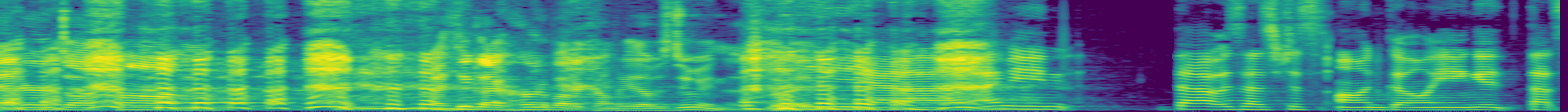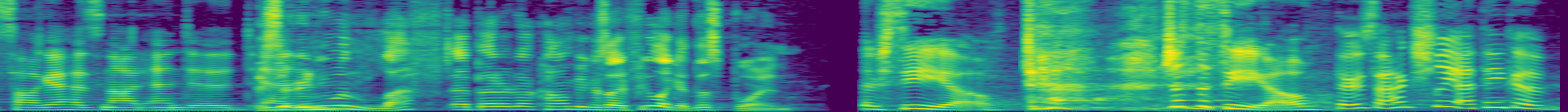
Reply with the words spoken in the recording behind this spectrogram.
Metter.com. I think I heard about a company that was doing this, right? yeah, I mean, that was that's just ongoing. It, that saga has not ended. Is there anyone left at Better.com? Because I feel like at this point, Their CEO. Just the CEO. There's actually, I think, a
